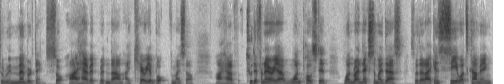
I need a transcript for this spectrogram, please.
to remember things. So I have it written down. I carry a book for myself. I have two different area, one posted, one right next to my desk so that I can see what's coming.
